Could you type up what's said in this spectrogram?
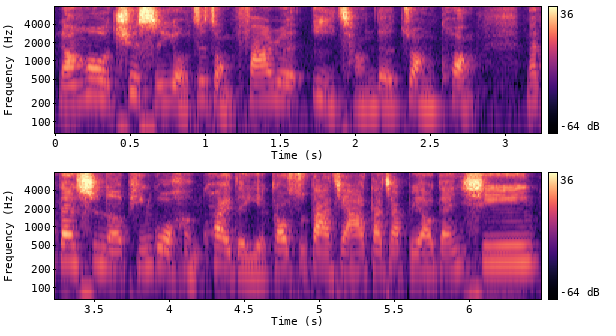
然后确实有这种发热异常的状况。那但是呢，苹果很快的也告诉大家，大家不要担心。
